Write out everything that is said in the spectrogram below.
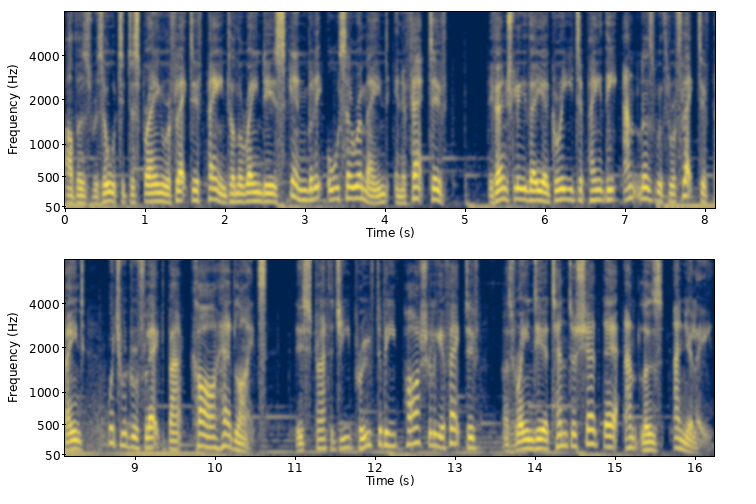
Others resorted to spraying reflective paint on the reindeer's skin, but it also remained ineffective. Eventually, they agreed to paint the antlers with reflective paint, which would reflect back car headlights. This strategy proved to be partially effective, as reindeer tend to shed their antlers annually.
